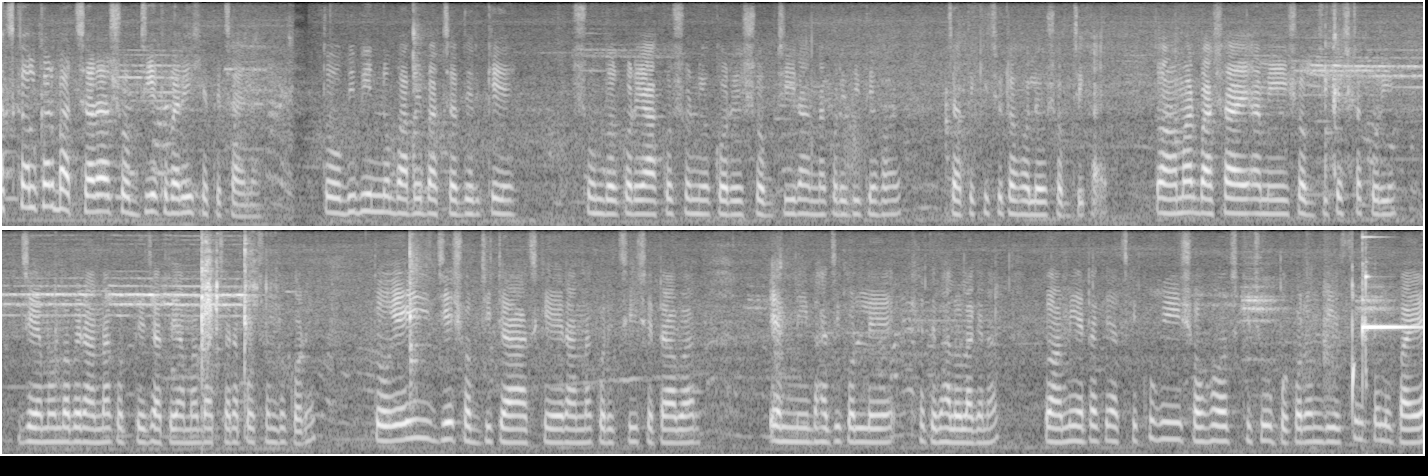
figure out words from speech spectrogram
আজকালকার বাচ্চারা সবজি একেবারেই খেতে চায় না। তো বিভিন্নভাবে বাচ্চাদেরকে সুন্দর করে, আকর্ষণীয় করে সবজি রান্না করে দিতে হয়, যাতে কিছুটা হলেও সবজি খায়। তো আমার বাসায় আমি সবজি চেষ্টা করি যে এমনভাবে রান্না করতে যাতে আমার বাচ্চারা পছন্দ করে। তো এই যে সবজিটা আজকে রান্না করেছি, সেটা আবার এমনি ভাজি করলে খেতে ভালো লাগে না। তো আমি এটাকে আজকে খুবই সহজ কিছু উপকরণ দিয়ে সিম্পল উপায়ে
